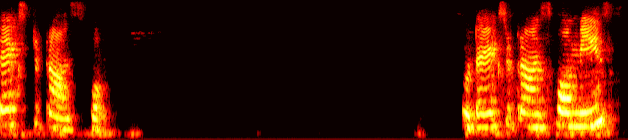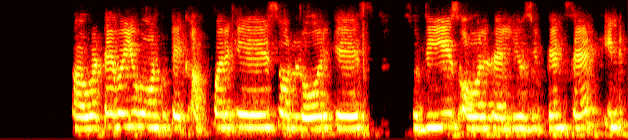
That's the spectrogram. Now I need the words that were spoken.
text transform. So text transform means uh, whatever you want to take uppercase or lowercase. So these all values you can set in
